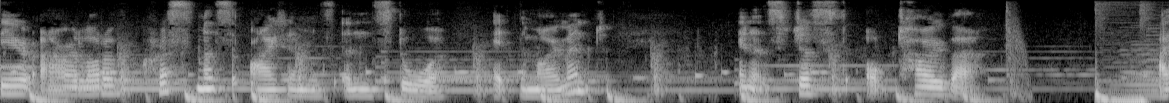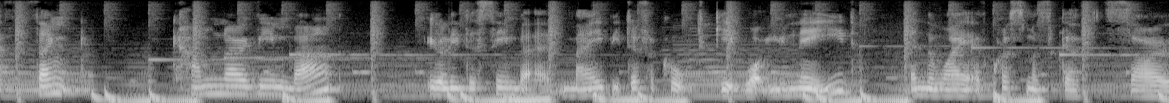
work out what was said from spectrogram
there are a lot of Christmas items in store at the moment, and it's just October. I think come November, early December, it may be difficult to get what you need in the way of Christmas gifts. So,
